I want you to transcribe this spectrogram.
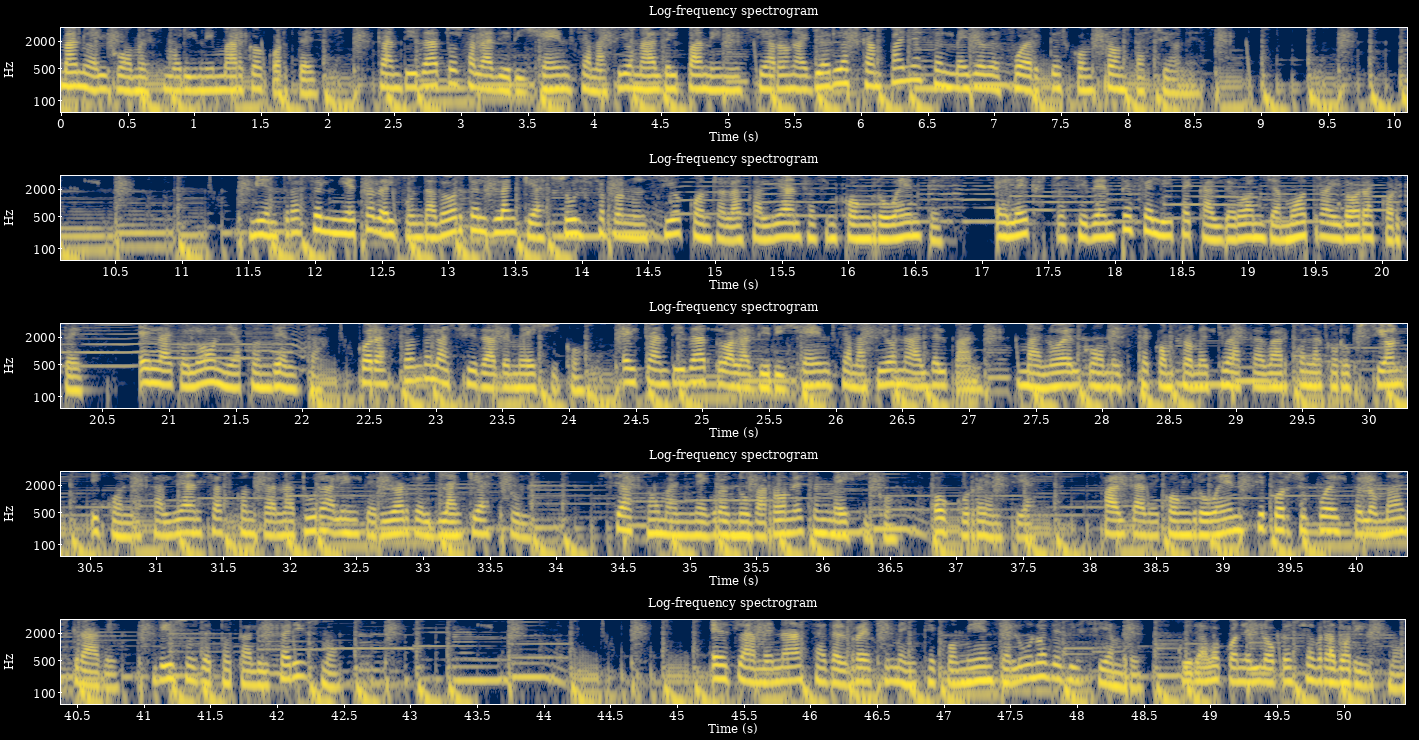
Manuel Gómez Morín y Marco Cortés, candidatos a la dirigencia nacional del PAN iniciaron ayer las campañas en medio de fuertes confrontaciones. Mientras el nieto del fundador del Blanquiazul se pronunció contra las alianzas incongruentes, el expresidente Felipe Calderón llamó traidor a Cortés. En la colonia Condensa, corazón de la Ciudad de México, el candidato a la dirigencia nacional del PAN, Manuel Gómez se comprometió a acabar con la corrupción, y con las alianzas contra natura al interior del blanquiazul. Se asoman negros nubarrones en México, ocurrencias, falta de congruencia y por supuesto lo más grave, visos de totalitarismo, es la amenaza del régimen que comienza el 1 de diciembre, cuidado con el López Obradorismo.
